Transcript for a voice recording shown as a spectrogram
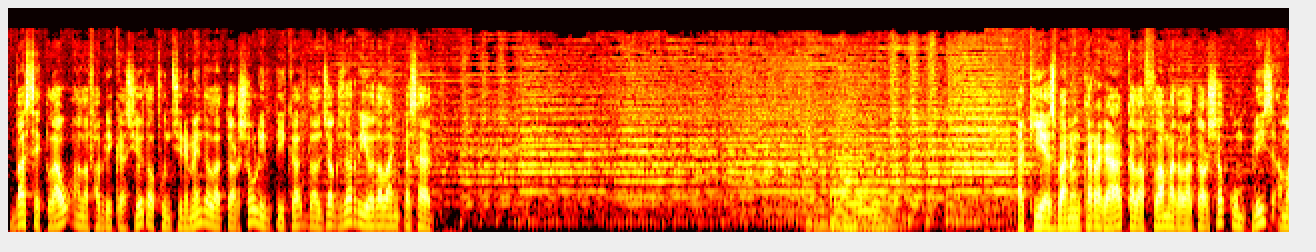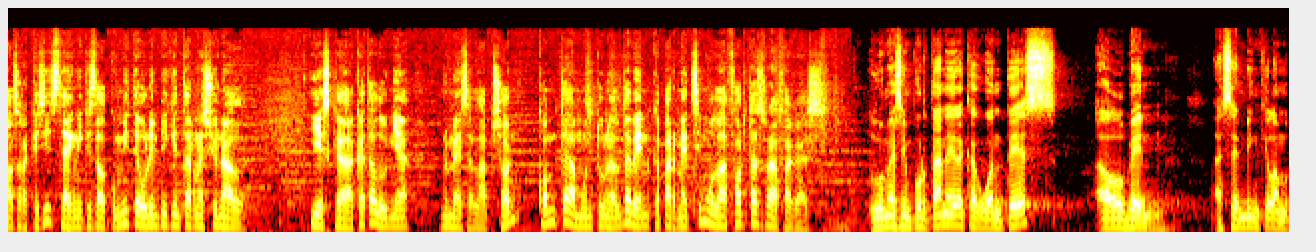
va ser clau en la fabricació del funcionament de la torxa olímpica dels Jocs de Rio de l'any passat. Aquí es van encarregar que la flama de la torxa complís amb els requisits tècnics del Comitè Olímpic Internacional. I és que a Catalunya només l'Apson compta amb un túnel de vent que permet simular fortes ràfegues. El més important era que aguantés el vent a 120 km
